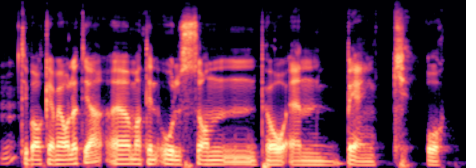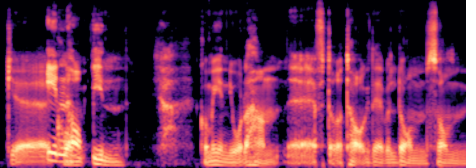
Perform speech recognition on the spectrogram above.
Mm. Tillbaka i målet ja. Martin Olsson på en bänk och Inhopp. kom in kom in gjorde han eh, efter ett tag. Det är väl de som...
